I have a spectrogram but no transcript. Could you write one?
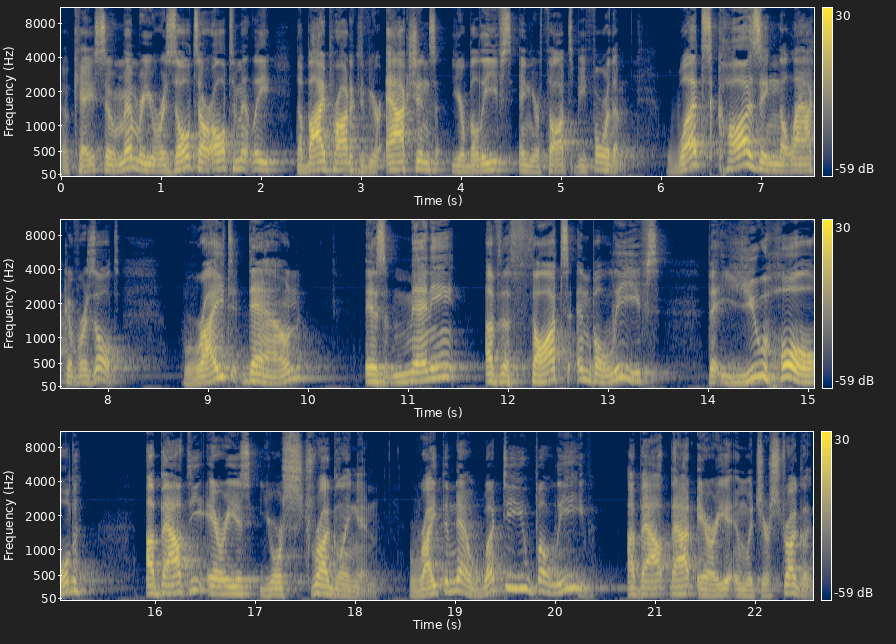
Okay, so remember, your results are ultimately the byproduct of your actions, your beliefs, and your thoughts before them. What's causing the lack of results? Write down as many of the thoughts and beliefs that you hold about the areas you're struggling in. Write them down. What do you believe about that area in which you're struggling?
